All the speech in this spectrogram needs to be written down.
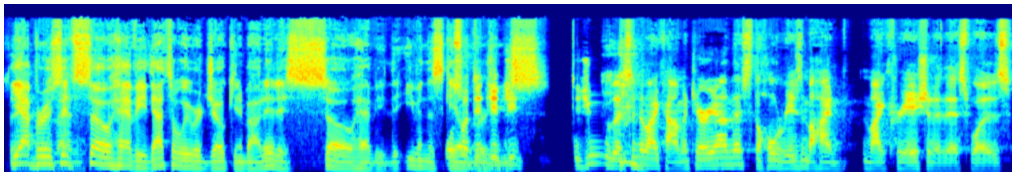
So, yeah, and Bruce, then- it's so heavy. That's what we were joking about. It is so heavy. The, even the scale. so did- did you- is- Did you listen to my commentary on this? The whole reason behind my creation of this was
